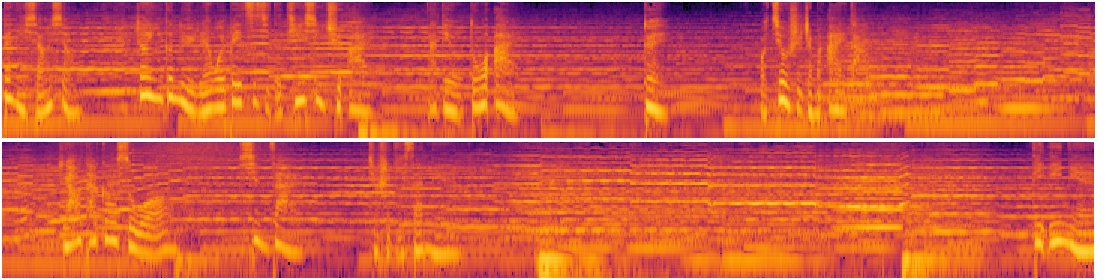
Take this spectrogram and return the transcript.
但你想想，让一个女人违背自己的天性去爱，那得有多爱？对，我就是这么爱她。然后他告诉我，现在就是第三年。第一年，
